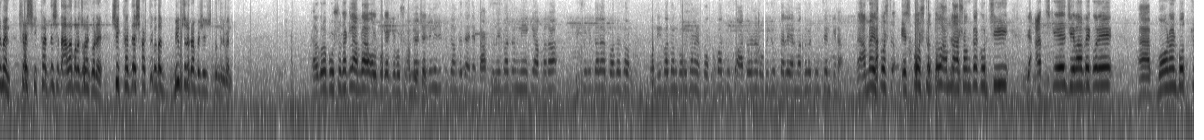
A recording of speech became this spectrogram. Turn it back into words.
নেবেন সেটা শিক্ষার্থীদের সাথে আলাপ আলোচনা করে শিক্ষার্থীদের স্বার্থের কথা বিবেচনা করে আপনি সেই সিদ্ধান্ত নেবেন। কারও কোনো প্রশ্ন থাকলে আমরা অল্প একটা প্রশ্ন আমরা একটা জিনিস একটু জানতে চাই যে ডাকসু নির্বাচন নিয়ে কি আপনারা বিশ্ববিদ্যালয় প্রশাসন ও নির্বাচন কমিশনের পক্ষপাত দুষ্ট আচরণের অভিযোগ তাহলে এর মাধ্যমে তুলছেন কিনা? হ্যাঁ, আমরা স্পষ্ট স্পষ্টত আমরা আশঙ্কা করছি যে আজকে যেভাবে করে মনোনয়নপত্র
